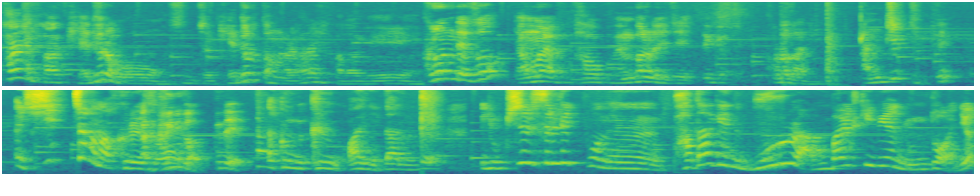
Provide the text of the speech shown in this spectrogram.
화장실 바닥 개들어 진짜 개들었단 말이야 화장실 바닥이. 그런 데서 양말 다 벗고 맨발로 이제 이렇게 걸어다니. 안 찝찝해? 아니 씻잖아 그래서 아 그니까 근데 아 그럼 그 아니 난 근데 욕실 슬리퍼는 바닥에는 물을 안 밟기 위한 용도 아니야?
